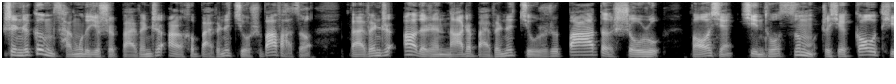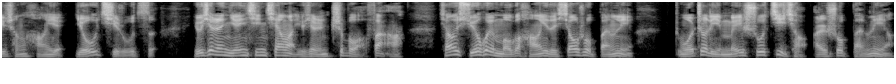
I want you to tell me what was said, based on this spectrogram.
甚至更残酷的就是百分之二和百分之九十八法则。百分之二的人拿着百分之九十八的收入，保险、信托、私募这些高提成行业尤其如此。有些人年薪千万，有些人吃不饱饭啊。想要学会某个行业的销售本领，我这里没说技巧，而是说本领啊，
